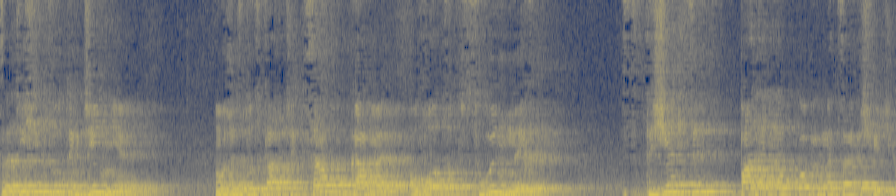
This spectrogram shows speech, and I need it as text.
Za 10 zł dziennie możesz dostarczyć całą gamę owoców słynnych z tysięcy badań naukowych na całym świecie.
